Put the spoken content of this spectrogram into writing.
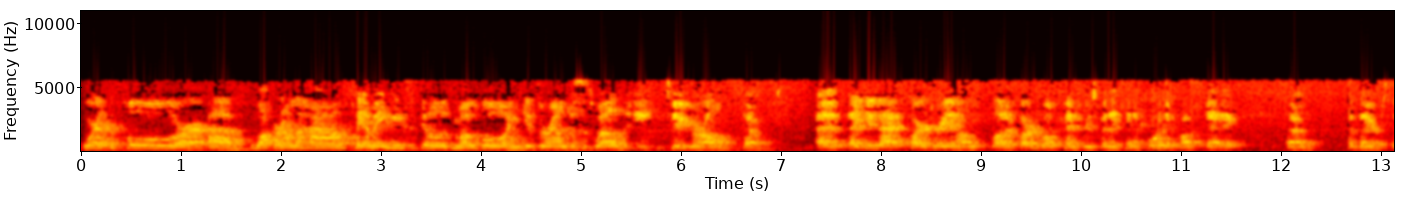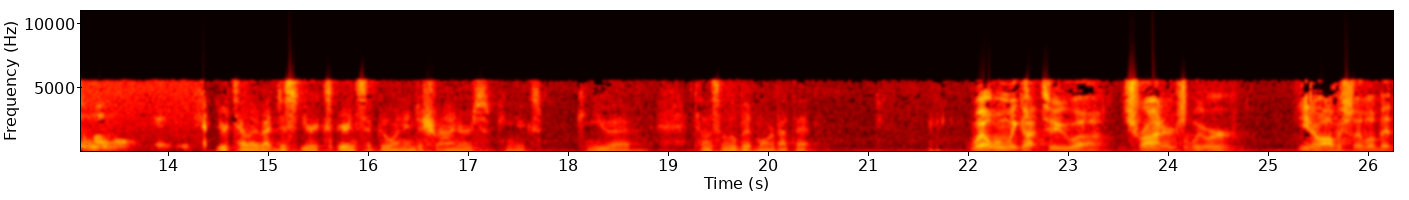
we're at the pool or uh, walk around the house, I mean, he still is mobile and gets around just as well as any two-year-old. So uh, they do that surgery in a lot of third world countries where they can't afford the prosthetics, so because they are still mobile. You're telling about just your experience of going into Shriners. Can you can you uh, tell us a little bit more about that? Well, when we got to uh, Shriners, we were, you know, obviously a little bit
